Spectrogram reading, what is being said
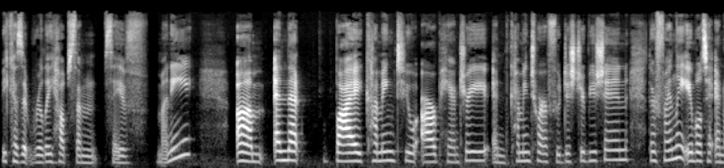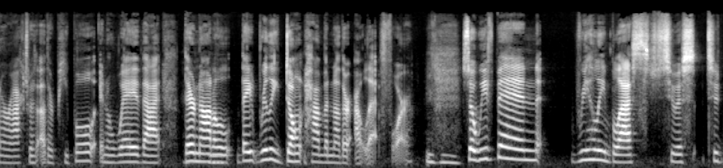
because it really helps them save money. Um, and that by coming to our pantry and coming to our food distribution, they're finally able to interact with other people in a way that they're not, a, they really don't have another outlet for. Mhm. So we've been really blessed to us to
